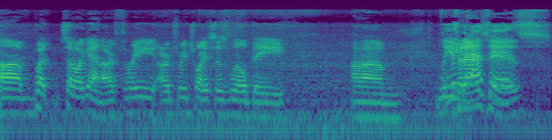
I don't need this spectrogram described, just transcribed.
Um, but so again, our three our three choices will be um, leave, it, as, is,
